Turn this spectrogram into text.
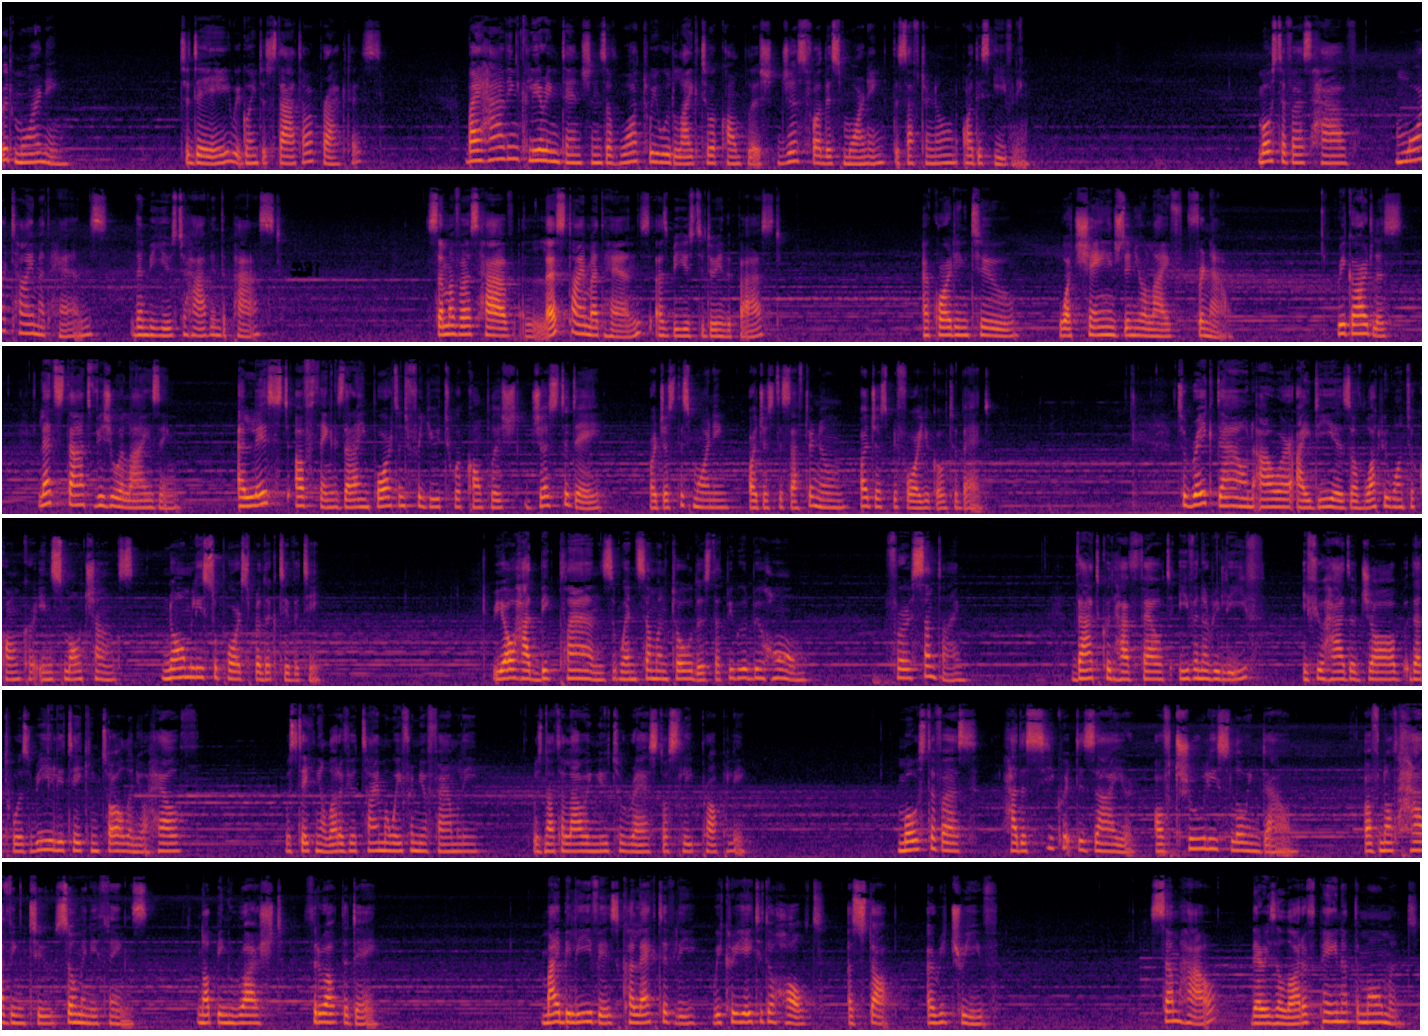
Good morning. Today we're going to start our practice by having clear intentions of what we would like to accomplish just for this morning, this afternoon, or this evening. Most of us have more time at hands than we used to have in the past. Some of us have less time at hands as we used to do in the past according to what changed in your life for now. Regardless, let's start visualizing a list of things that are important for you to accomplish just today, or just this morning, or just this afternoon, or just before you go to bed. To break down our ideas of what we want to conquer in small chunks normally supports productivity. We all had big plans when someone told us that we would be home for some time. That could have felt even a relief if you had a job that was really taking toll on your health, was taking a lot of your time away from your family, was not allowing you to rest or sleep properly. Most of us had a secret desire of truly slowing down of not having to so many things, not being rushed throughout the day. My belief is collectively we created a halt, a stop, a retrieve. Somehow there is a lot of pain at the moment,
